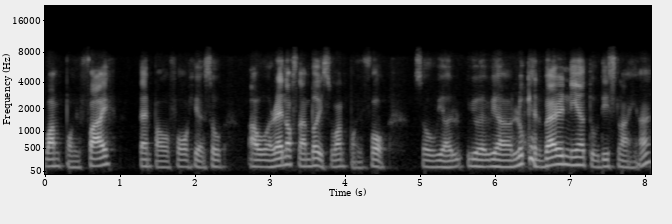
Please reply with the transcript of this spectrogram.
1.5 10 power 4 here. So our Reynolds number is 1.4. So we are, we are, we are looking very near to this line. Huh?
